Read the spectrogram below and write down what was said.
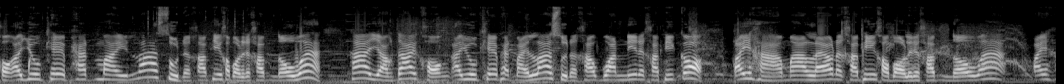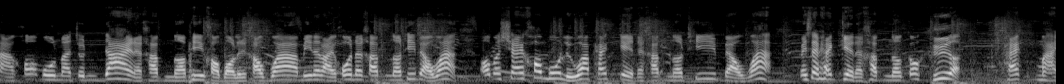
ของ Are you okay แพทใหม่ล่าสุดนะครับพี่ขอบอกเลยนะครับเนาะว่าถ้าอยากได้ของ Are you okay แพทใหม่ล่าสุดนะครับวันนี้นะครับพี่ก็ไปหามาแล้วนะครับพี่ขอบอกเลยนะครับเนาะว่าไปหาข้อมูลมาจนได้นะครับเนาะพี่ขอบอกเลยนะครับว่ามีหลายๆคนนะครับเนาะที่แบบว่าเอามาแชร์ข้อมูลหรือว่าแพ็กเกจนะครับเนาะที่แบบว่าไม่ใช่แพ็กเกจนะครับเนาะก็คือ พ็คใหม่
